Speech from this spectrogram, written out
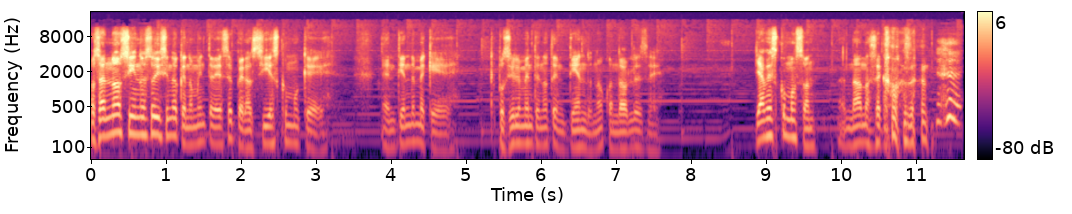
o sea, no, sí, no estoy diciendo que no me interese, pero sí es como que entiéndeme que, que posiblemente no te entiendo, ¿no? Cuando hables de... Ya ves cómo son. No, no sé cómo son.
